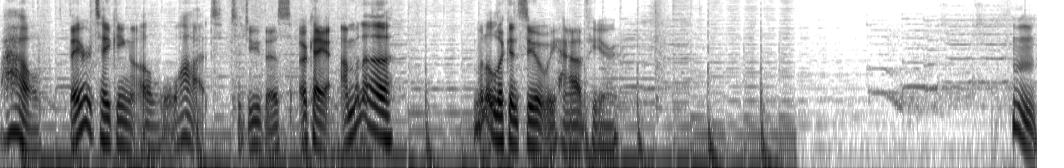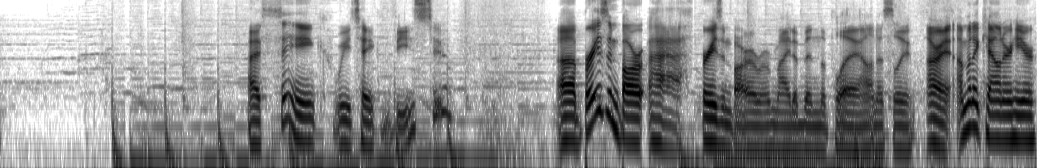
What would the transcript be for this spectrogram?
Wow, they are taking a lot to do this. Okay, I'm gonna, I'm gonna look and see what we have here. Hmm. I think we take these two. Uh, Brazen Bar, ah, Brazen Borrower might have been the play, honestly. All right, I'm gonna counter here.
